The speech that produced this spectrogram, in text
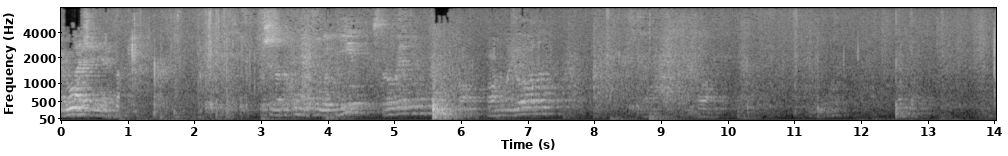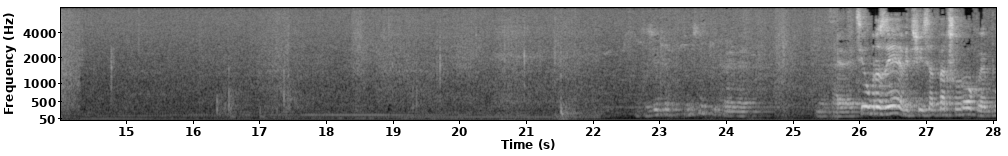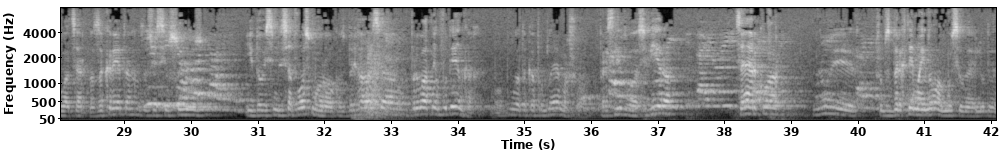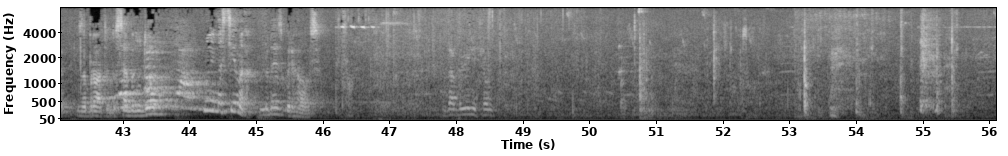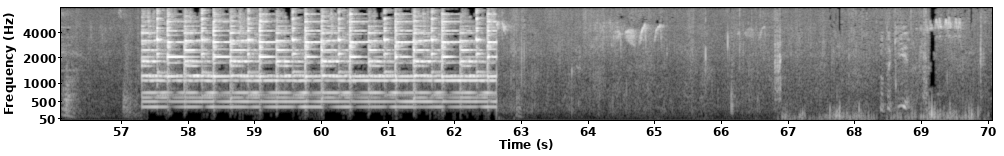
Грубо. Ще Ці образи від 61-го року, як була церква закрита за часів Союзу, і до 88-го року зберігалися в приватних будинках. Бо була така проблема, що переслідувалася віра, церква. Ну і щоб зберегти майно, мусили люди забрати до себе додому. Ну і на стінах людей зберігалося. Такі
